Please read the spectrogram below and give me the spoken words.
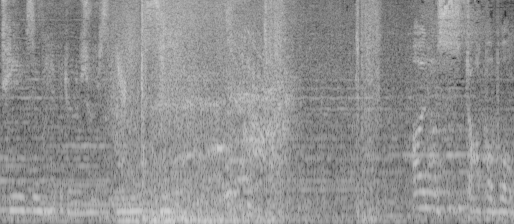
Team's inhibitors respawning soon. Unstoppable.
